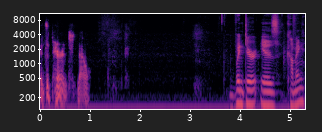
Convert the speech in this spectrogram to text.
It's apparent now. Winter is coming.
